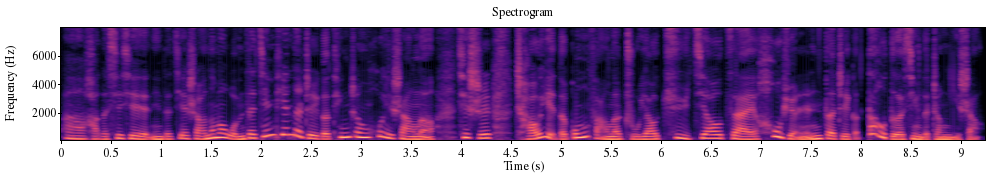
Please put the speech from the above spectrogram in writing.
啊，好的，谢谢您的介绍。那么我们在今天的这个听证会上呢，其实朝野的攻防呢，主要聚焦在候选人的这个道德性的争议上。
